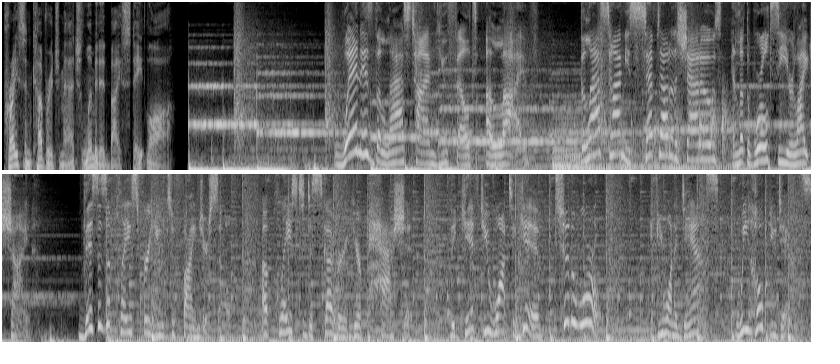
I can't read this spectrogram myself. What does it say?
Price and coverage match limited by state law. When is the last time you felt alive? The last time you stepped out of the shadows and let the world see your light shine? This is a place for you to find yourself, a place to discover your passion, the gift you want to give to the world. If you want to dance, we hope you dance.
